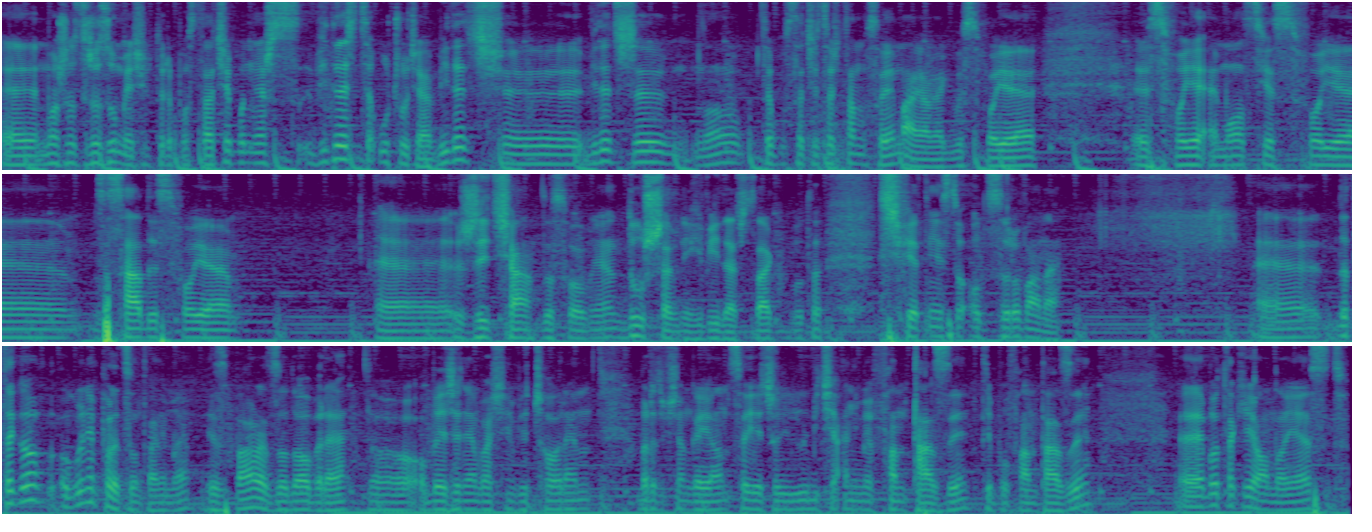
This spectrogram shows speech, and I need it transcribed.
E, Można zrozumieć niektóre postacie, ponieważ widać te uczucia, widać, e, widać, że no, te postacie coś tam sobie mają, jakby swoje, e, swoje emocje, swoje zasady, swoje e, życia dosłownie, duszę w nich widać, tak, bo to świetnie jest to odzorowane. E, dlatego ogólnie polecam to anime, jest bardzo dobre do obejrzenia właśnie wieczorem, bardzo wciągające, jeżeli lubicie anime fantazy, typu fantazy, e, bo takie ono jest.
